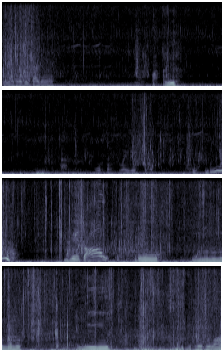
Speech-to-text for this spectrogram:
ขนาดเธอสนใจยังไงเออโอ้ใส่สวยเลยแม่เจ้าโอ้นู่นนู่นนู่นนู่นนู่นอีไม่เท่เถอะวะ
